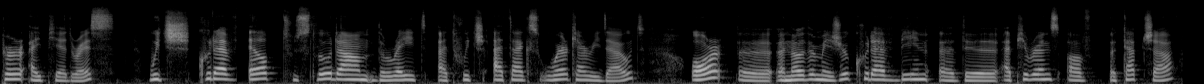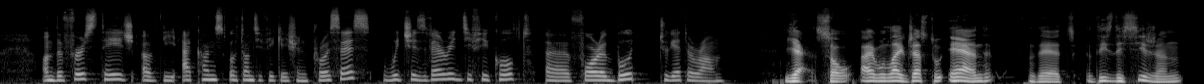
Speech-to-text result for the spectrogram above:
per IP address, which could have helped to slow down the rate at which attacks were carried out. Or uh, another measure could have been uh, the appearance of a CAPTCHA on the first stage of the account's authentication process, which is very difficult uh, for a bot to get around. Yeah, so I would like just to add that this decision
